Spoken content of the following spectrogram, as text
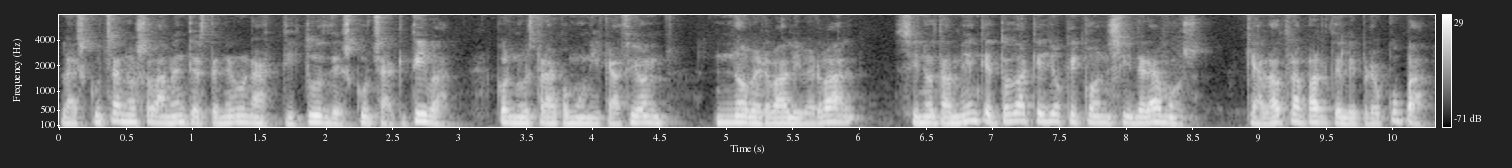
La escucha no solamente es tener una actitud de escucha activa con nuestra comunicación no verbal y verbal, sino también que todo aquello que consideramos que a la otra parte le preocupa,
